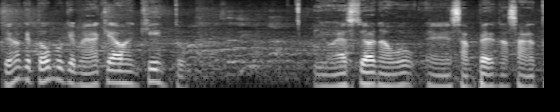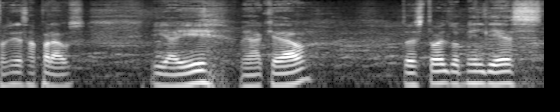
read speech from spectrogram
Primero que todo porque me había quedado en quinto y me había estudiado en, San, San Antonio de San Parados y ahí me había quedado. Entonces todo el 2010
